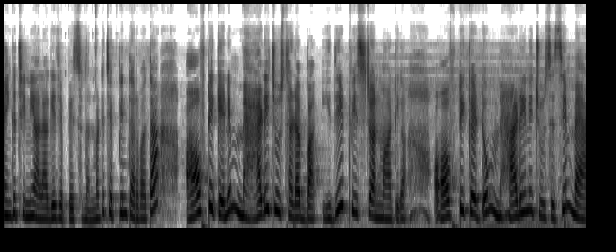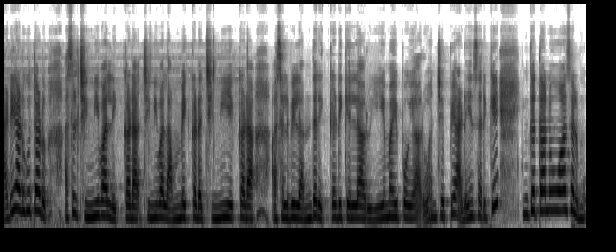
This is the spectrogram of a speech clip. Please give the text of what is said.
ఇంకా చిన్ని అలాగే చెప్పేస్తుంది అనమాట చెప్పిన తర్వాత ఆఫ్ టికెట్ని మ్యాడీ చూస్తాడబ్బా. ఇది ట్విస్ట్ అనమాట ఇక. ఆఫ్ టికెట్ మ్యాడీని చూసేసి మ్యాడీ అడుగుతాడు. అసలు చిన్ని వాళ్ళు ఎక్కడ? చిన్ని వాళ్ళ అమ్మ ఎక్కడ? చిన్ని ఎక్కడ? అసలు వీళ్ళందరూ ఎక్కడికి వెళ్ళారు? ఏమైపోయారు? అని చెప్పి అడిగేసరికి ఇంకా తను అసలు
